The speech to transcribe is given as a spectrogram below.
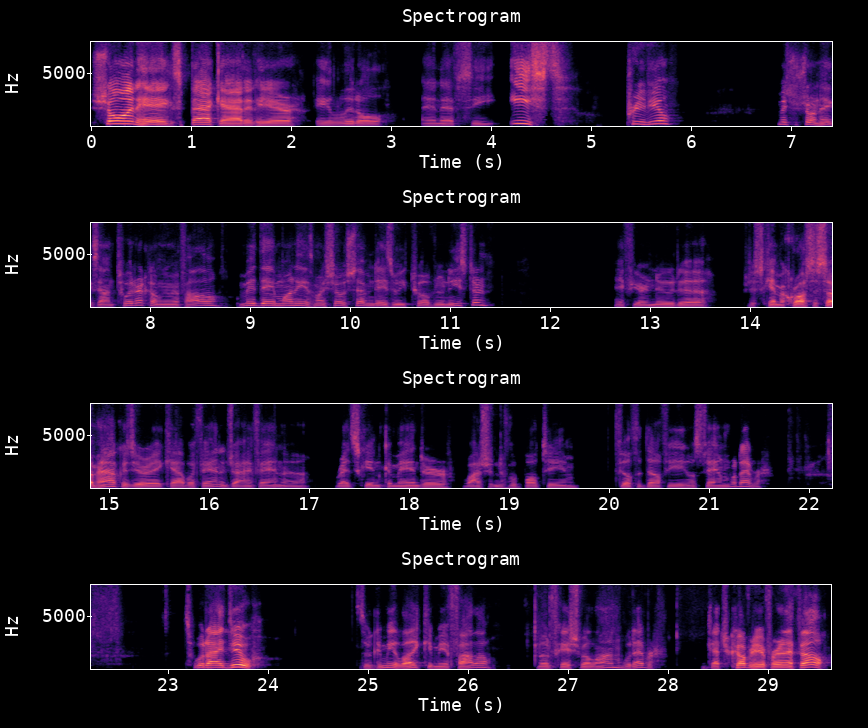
Sean Higgs back at it here. A little NFC East preview. Mr. Sean Higgs on Twitter. Come give me a follow. Midday Money is my show seven days a week, 12 noon Eastern. If you're new to, just came across it somehow because you're a Cowboy fan, a Giant fan, a Redskin, Commander, Washington football team, Philadelphia Eagles fan, whatever. It's what I do. So give me a like, give me a follow, notification bell on, whatever. Got you covered here for NFL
